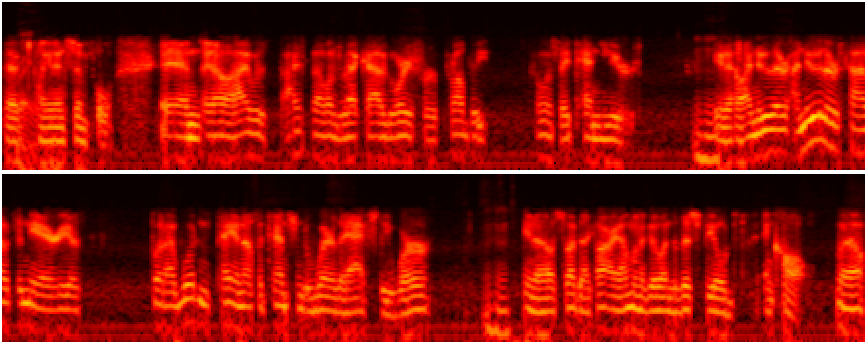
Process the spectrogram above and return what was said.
That's Right. plain and simple. And you know, I was I fell into that category for probably I want to say ten years. Mhm. You know, I knew there I knew there was coyotes in the area, but I wouldn't pay enough attention to where they actually were. Mhm. You know, so I'd be like, all right, I'm going to go into this field and call. Well,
